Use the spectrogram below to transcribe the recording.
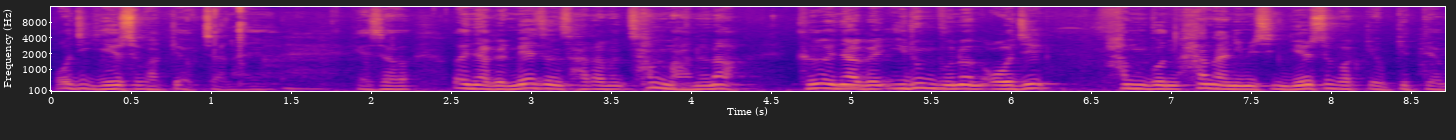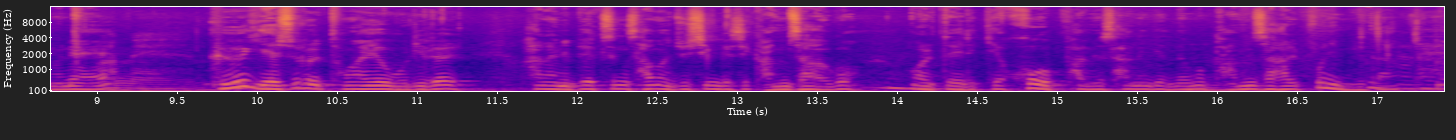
오직 예수밖에 없잖아요. 그래서 언약을 맺은 사람은 참 많으나 그 언약을 이룬 분은 오직 한 분 하나님이신 예수밖에 없기 때문에 아멘. 그 예수를 통하여 우리를 하나님 백성 삼아 주신 것이 감사하고 음. 오늘 또 이렇게 호흡하며 사는 게 너무 감사할 뿐입니다. 네.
